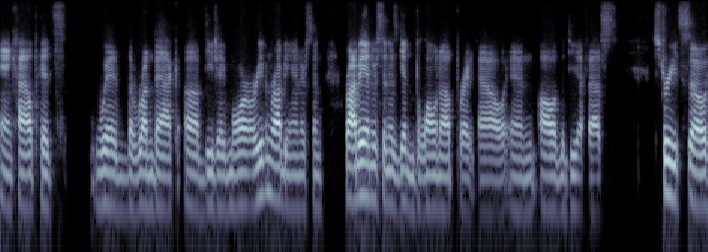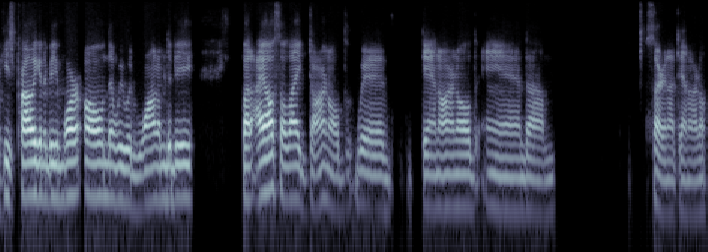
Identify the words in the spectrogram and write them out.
and Kyle Pitts with the run back of DJ Moore or even Robbie Anderson. Robbie Anderson is getting blown up right now in all of the DFS streets. So he's probably going to be more owned than we would want him to be. But I also like Darnold with Dan Arnold and um, sorry, not Dan Arnold.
